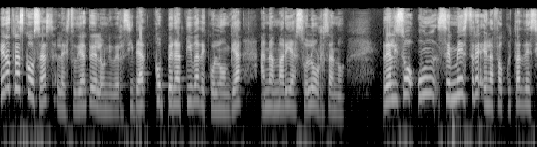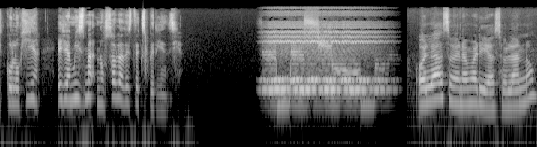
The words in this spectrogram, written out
En otras cosas, la estudiante de la Universidad Cooperativa de Colombia, Ana María Solórzano, realizó un semestre en la Facultad de Psicología. Ella misma nos habla de esta experiencia. Hola, soy Ana María Solano,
